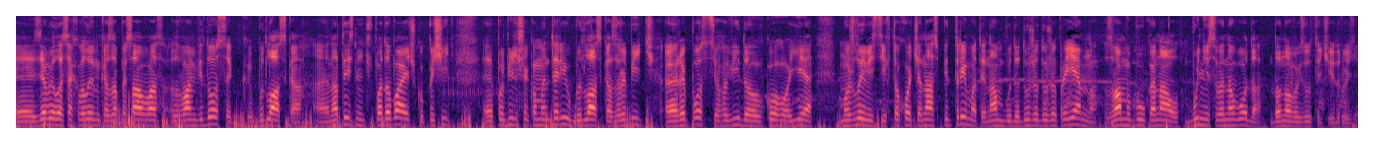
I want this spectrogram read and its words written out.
Е, З'явилася хвилинка, записав вас вам відосик. Будь ласка, е, натисніть вподобаєчку, пишіть е, побільше коментарів. Будь ласка, зробіть е, репост цього відео, в кого є можливість і хто хоче нас підтримати. Нам буде дуже дуже приємно. З вами був канал Буні Свиновода. До нових зустрічей, друзі.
